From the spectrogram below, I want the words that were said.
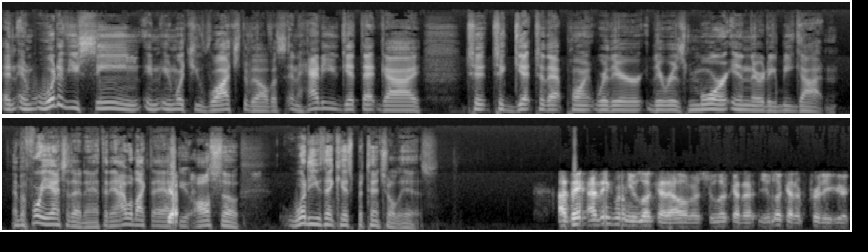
And, and what have you seen in, in what you've watched of Elvis? And how do you get that guy to, to get to that point where there there is more in there to be gotten? And before you answer that, Anthony, I would like to ask you also, what do you think his potential is? I think I think when you look at Elvis, you look at a you look at a pretty good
